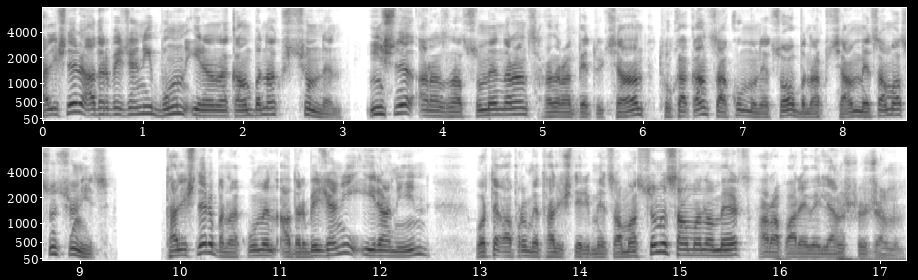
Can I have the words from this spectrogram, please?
Թալիշները Ադրբեջանի բուն իրանական բնակչությունն են, ինչն էլ առանձնացնում է նրանց հանրապետության թուրքական ցակում ունեցող բնակչության մեծամասնությունից։ Թալիշները բնակվում են Ադրբեջանի, Իրանին, որտեղ ապրում է թալիշների մեծամասնությունը սահմանամերձ հարավարևելյան շրջանում։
